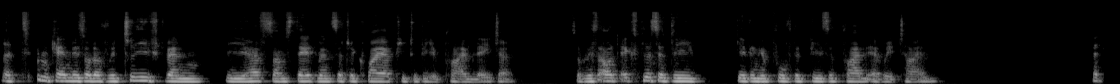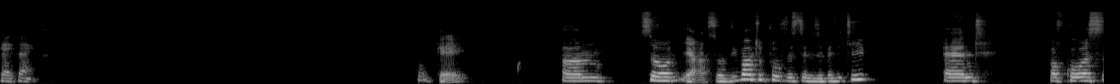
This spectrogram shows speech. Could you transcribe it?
that can be sort of retrieved when we have some statements that require P to be a prime later. So without explicitly giving a proof that P is a prime every time. Okay, thanks. Okay. Um, so yeah, so we want to prove this divisibility. And of course,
